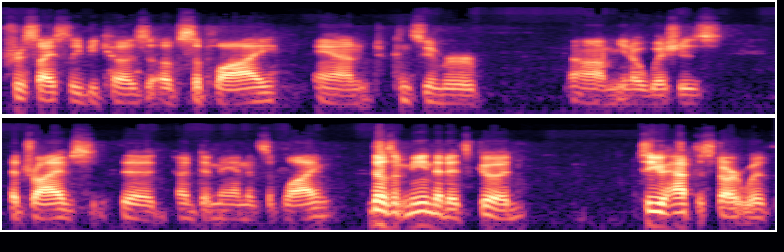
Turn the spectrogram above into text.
precisely because of supply and consumer, um, you know, wishes. that drives the uh, demand and supply. Doesn't mean that it's good. So you have to start with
